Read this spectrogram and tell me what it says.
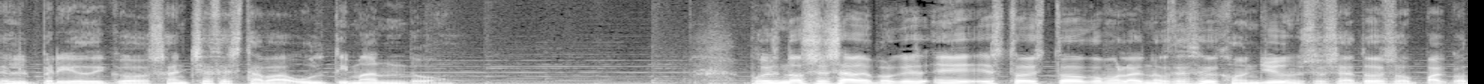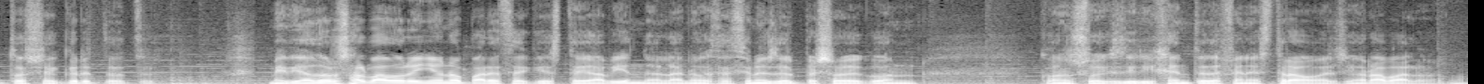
el periódico, Sánchez estaba ultimando? Pues no se sabe, porque eh, esto es todo como la negociación con Junts, o sea, todo es opaco, todo es secreto. Mediador salvadoreño no parece que esté habiendo en las negociaciones del PSOE con, con su exdirigente de Fenestrao, el señor Ábalos. ¿no?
